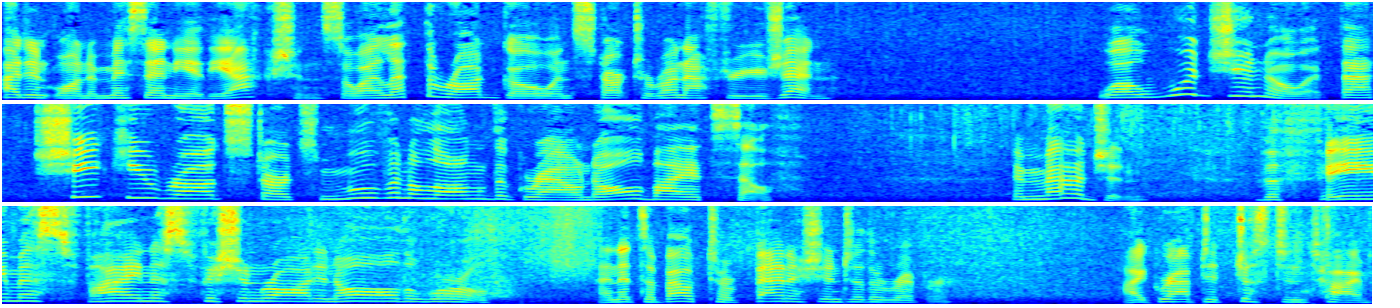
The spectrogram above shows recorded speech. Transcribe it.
I didn't want to miss any of the action, so I let the rod go and start to run after Eugene. Well, would you know it, that cheeky rod starts moving along the ground all by itself. Imagine the famous, finest fishing rod in all the world, and it's about to vanish into the river. I grabbed it just in time.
